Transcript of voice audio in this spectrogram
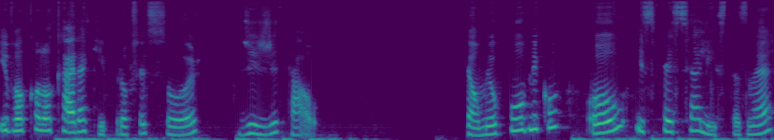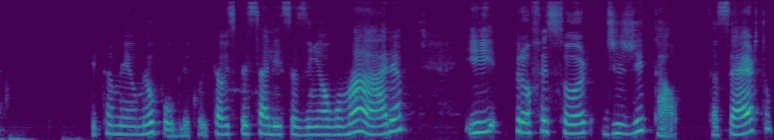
E vou colocar aqui, professor digital. Então, meu público ou especialistas, né? E também o meu público. Então, especialistas em alguma área e professor digital tá certo?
